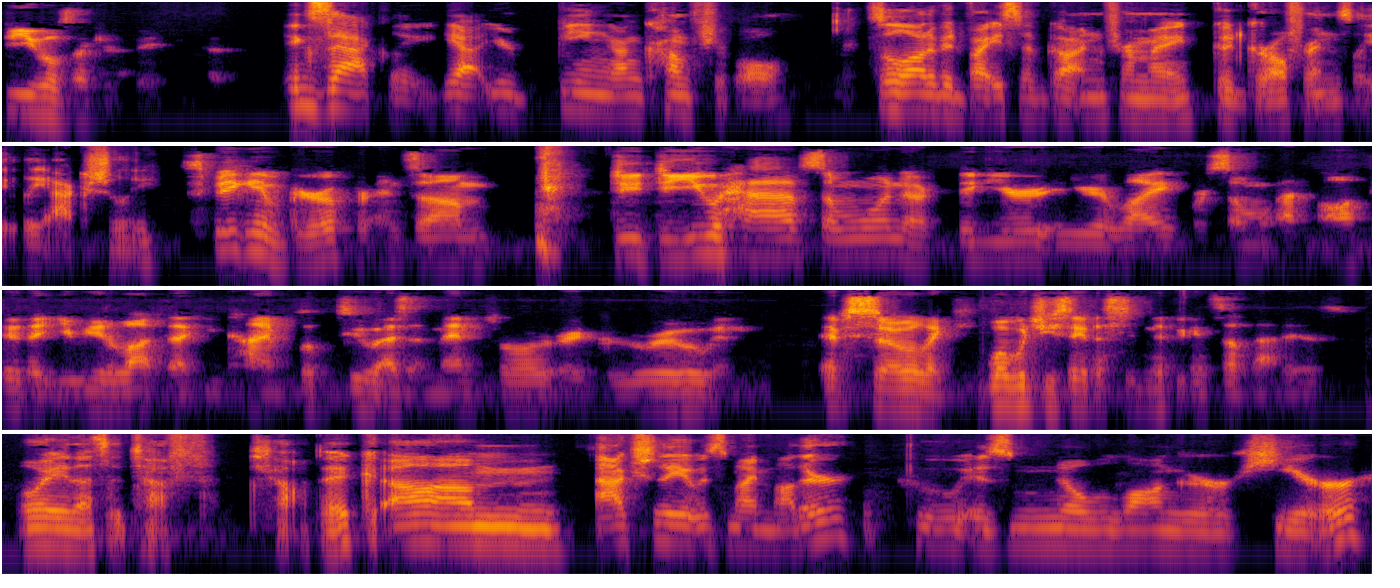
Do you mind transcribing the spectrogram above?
feels like you're faking it. Exactly. Yeah you're being uncomfortable it's a lot of advice I've gotten from my good girlfriends lately, actually. Speaking of girlfriends, um, do, do you have someone, a figure in your life, or someone, an author that you read a lot that you kind of look to as a mentor or a guru? And if so, like, what would you say the significance of that is? Boy, that's a tough topic. Um, actually, it was my mother who is no longer here.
